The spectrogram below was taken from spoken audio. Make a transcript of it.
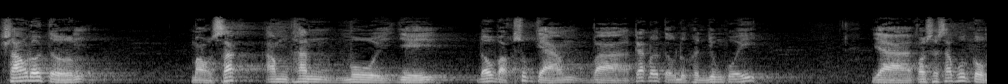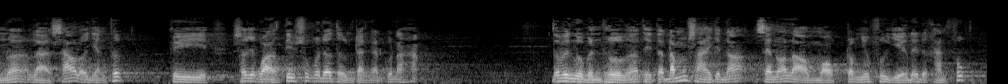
Sáu đối tượng, màu sắc, âm thanh, mùi, vị đối vật, xúc chạm và các đối tượng được hình dung của ý. Và con số sáu cuối cùng đó là sáu loại nhận thức khi sáu giác quan tiếp xúc với đối tượng trần cảnh của nó. Đối với người bình thường thì ta đấm sai trên đó, xem nó là một trong những phương diện để được hạnh phúc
